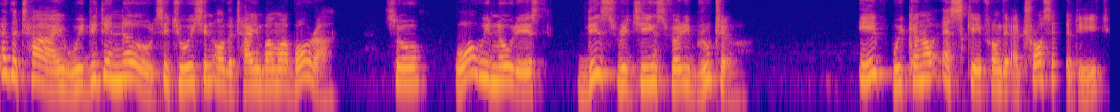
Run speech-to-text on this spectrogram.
At the time, we didn't know situation on the Thai Burma border. So what we noticed, this regime is very brutal. If we cannot escape from the atrocity,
